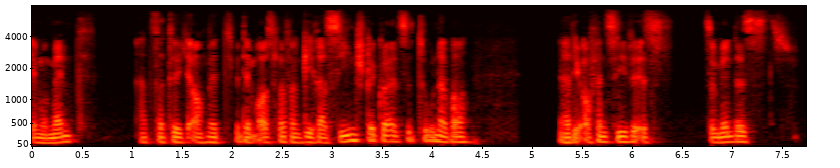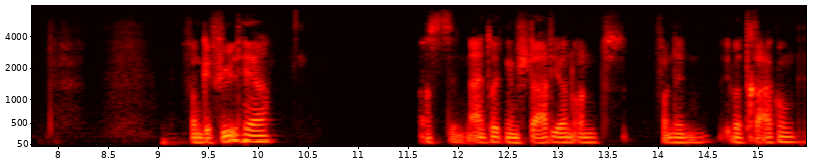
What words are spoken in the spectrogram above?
im Moment hat es natürlich auch mit, mit dem Ausfall von Girassin ein Stück weit zu tun, aber ja, die Offensive ist zumindest vom Gefühl her, aus den Eindrücken im Stadion und von den Übertragungen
